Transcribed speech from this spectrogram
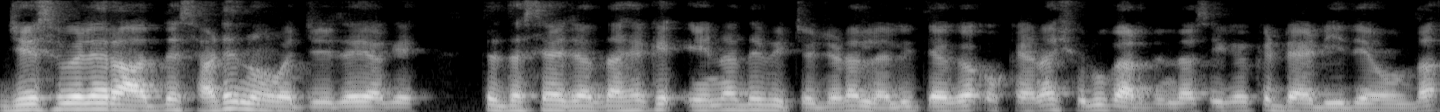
ਜਿਸ ਵੇਲੇ ਰਾਤ ਦੇ 9:30 ਵਜੇ ਦੇ ਹੈਗੇ ਤੇ ਦੱਸਿਆ ਜਾਂਦਾ ਹੈ ਕਿ ਇਹਨਾਂ ਦੇ ਵਿੱਚ ਜਿਹੜਾ ਲਲਿਤ ਹੈਗਾ ਉਹ ਕਹਿਣਾ ਸ਼ੁਰੂ ਕਰ ਦਿੰਦਾ ਸੀਗਾ ਕਿ ਡੈਡੀ ਦੇ ਆਉਣ ਦਾ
